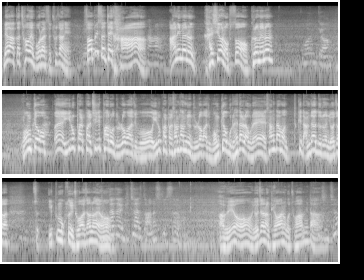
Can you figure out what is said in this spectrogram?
내가 아까 처음에 뭐라 했어 초장에 서비스 센터에 가. 가. 아니면은 갈 시간 없어. 그러면은 원격. 원격 업, 예, 1588, 7285 눌러가지고, 1588, 336 눌러가지고 원격으로 해달라고 그래. 상담은, 특히 남자들은 여자, 저, 이쁜 목소리 좋아하잖아요. 남자들은 귀찮아서 안할 수도 있어요. 아, 왜요? 여자랑 대화하는 거 좋아합니다. 아, 진짜?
